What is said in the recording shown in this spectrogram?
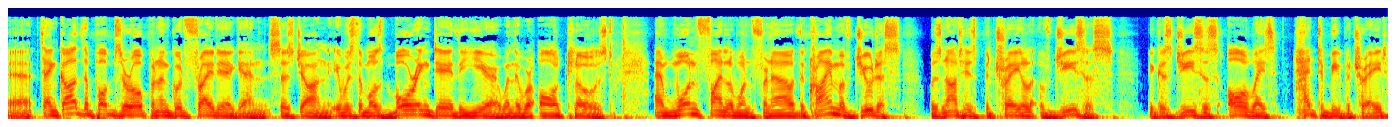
Uh, thank God the pubs are open on Good Friday again, says John. It was the most boring day of the year when they were all closed. And one final one for now. The crime of Judas was not his betrayal of Jesus, because Jesus always had to be betrayed.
